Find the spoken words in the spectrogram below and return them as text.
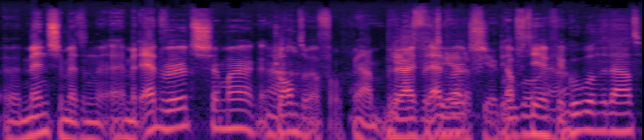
eh, mensen met, een, met AdWords, zeg maar, Ja. klanten of ja, bedrijven met AdWords, via die Google, via ja. Google inderdaad,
